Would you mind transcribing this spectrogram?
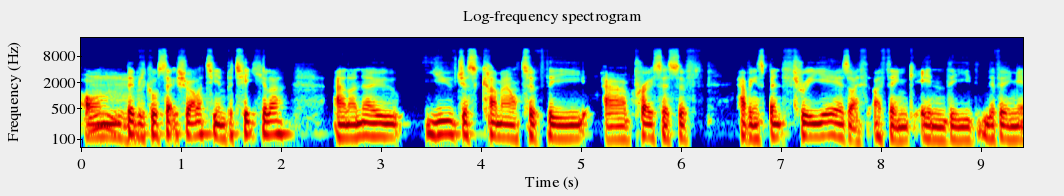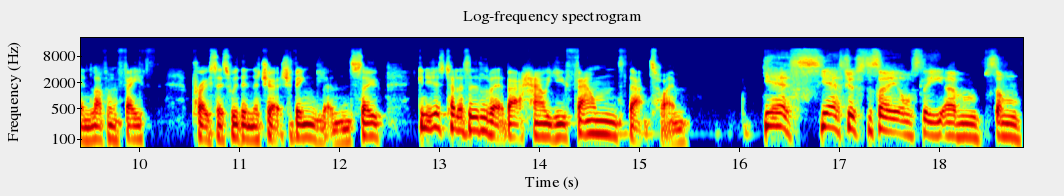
on mm. biblical sexuality in particular, and I know you've just come out of the uh, process of having spent three years, I, I think, in the living in love and faith process within the Church of England. So can you just tell us a little bit about how you found that time? Yes, yes. Just to say, obviously, um, some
